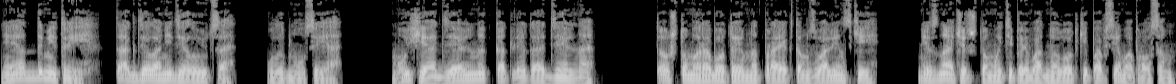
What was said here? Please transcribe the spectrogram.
Нет, Дмитрий, так дела не делаются, улыбнулся я. Мухи отдельно, котлеты отдельно. То, что мы работаем над проектом Звалинский, не значит, что мы теперь в одной лодке по всем вопросам.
